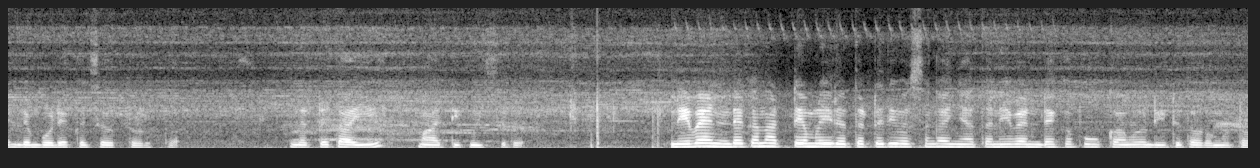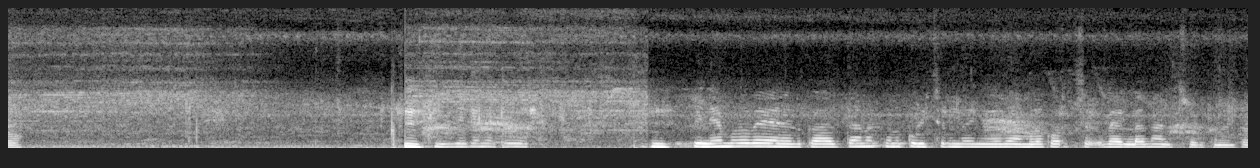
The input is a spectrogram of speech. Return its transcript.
എല്ലും പൊടിയൊക്കെ ചേർത്ത് കൊടുക്കുക. എന്നിട്ട് തൈ മാറ്റി കുഴിച്ചിടുക. ഇനി വെണ്ടയൊക്കെ നട്ട് നമ്മൾ ഇരുപത്തെട്ട് ദിവസം കഴിഞ്ഞാൽ തന്നെ ഈ വെണ്ടയൊക്കെ പൂക്കാൻ വേണ്ടിയിട്ട് തുടങ്ങും കേട്ടോ പിന്നെ നമ്മൾ വേനൽക്കാലത്താണൊക്കെ കുഴിച്ചിട്ടുണ്ടെങ്കിൽ നമ്മൾ കുറച്ച് വെള്ളം നനച്ചു കൊടുക്കണം കേട്ടോ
